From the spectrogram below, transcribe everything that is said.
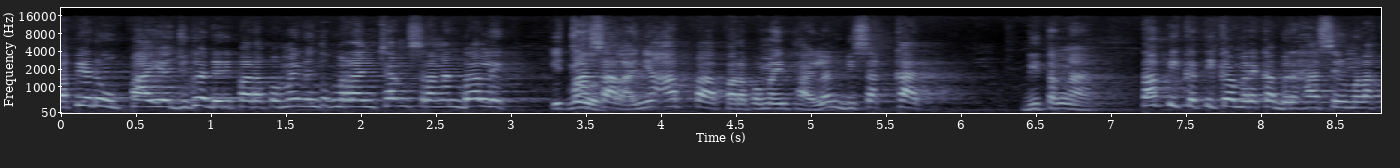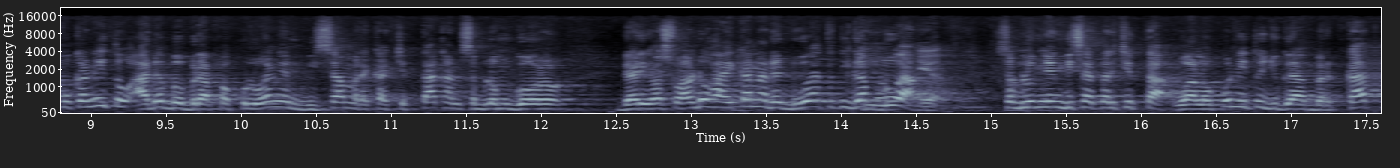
Tapi ada upaya juga dari para pemain untuk merancang serangan balik. Itu. Masalahnya apa? Para pemain Thailand bisa cut di tengah. Tapi ketika mereka berhasil melakukan itu, ada beberapa peluang yang bisa mereka ciptakan sebelum gol dari Oswaldo Hai kan ada dua atau tiga peluang iya. Sebelum yang bisa tercipta. Walaupun itu juga berkat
